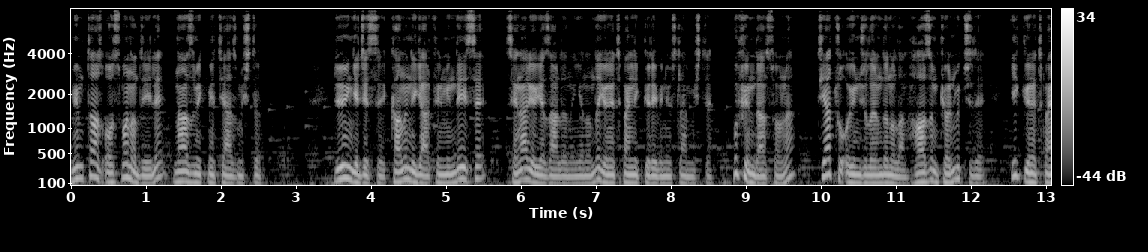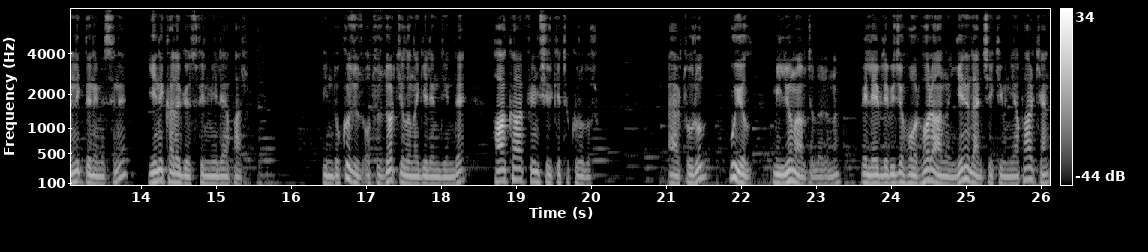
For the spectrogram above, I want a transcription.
Mümtaz Osman adı ile Nazım Hikmet yazmıştı. Düğün Gecesi Kanlı Nigar filminde ise senaryo yazarlığının yanında yönetmenlik görevini üstlenmişti. Bu filmden sonra tiyatro oyuncularından olan Hazım Körmükçü de ilk yönetmenlik denemesini Yeni Karagöz filmiyle yapar. 1934 yılına gelindiğinde HK Film Şirketi kurulur. Ertuğrul bu yıl Milyon Avcılarını ve Leblebici Horhor Ağa'nın yeniden çekimini yaparken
